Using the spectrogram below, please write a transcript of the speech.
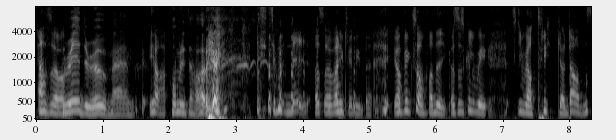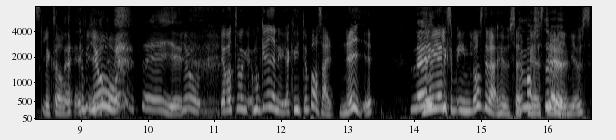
Alltså, Read the room man. ja, Hon vill inte ha det. ja, men nej, alltså verkligen inte. Jag fick sån panik och så skulle vi, skulle vi ha tryckardans liksom. Nej. Jo, Nej. jo. Jag var tvungen, och grejen är jag kan ju inte bara så här: nej. Nu är Nej. jag liksom inlåst i det här huset med stearinljus.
